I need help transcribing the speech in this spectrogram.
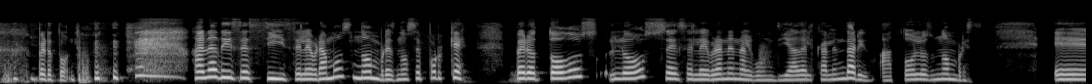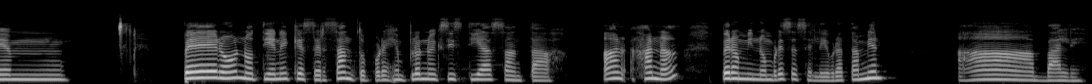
perdón. Ana dice, sí, celebramos nombres, no sé por qué, pero todos los se celebran en algún día del calendario, a todos los nombres. Em, pero no tiene que ser santo. Por ejemplo, no existía Santa An- Hannah, pero mi nombre se celebra también. Ah, vale.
